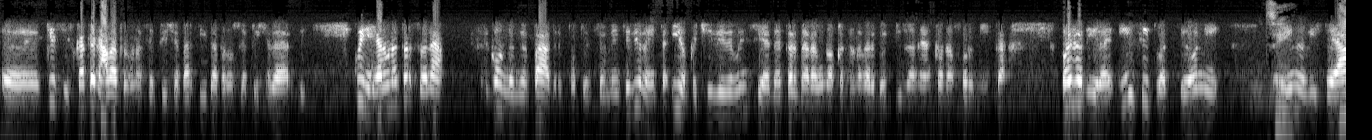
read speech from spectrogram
eh, che si scatenava per una semplice partita, per un semplice derby. Quindi era una persona, secondo mio padre, potenzialmente violenta, io che ci vivevo insieme, per me era uno che non avrebbe bisogno neanche una formica. Voglio dire, in situazioni sì. Io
